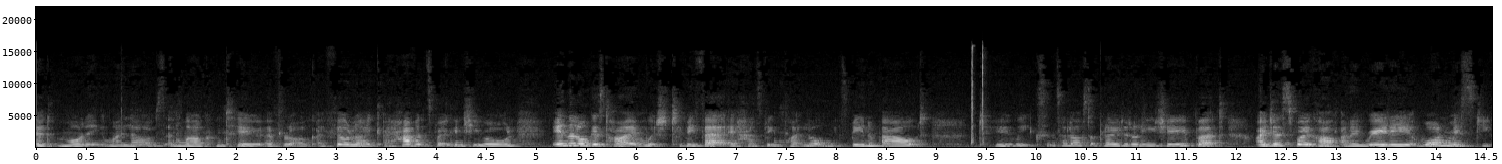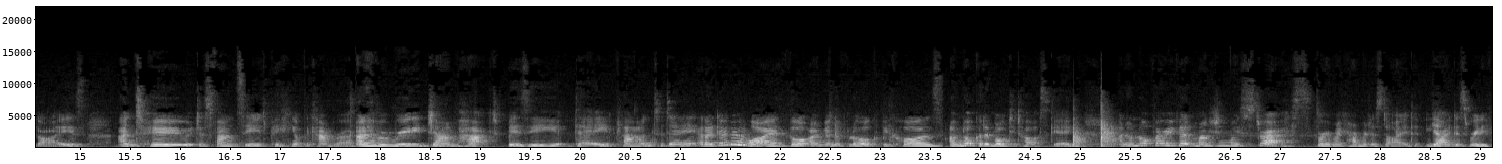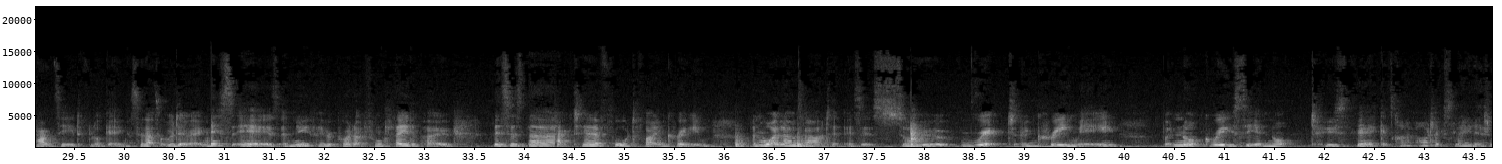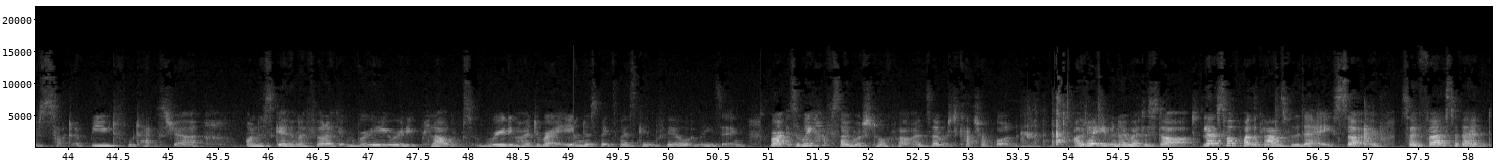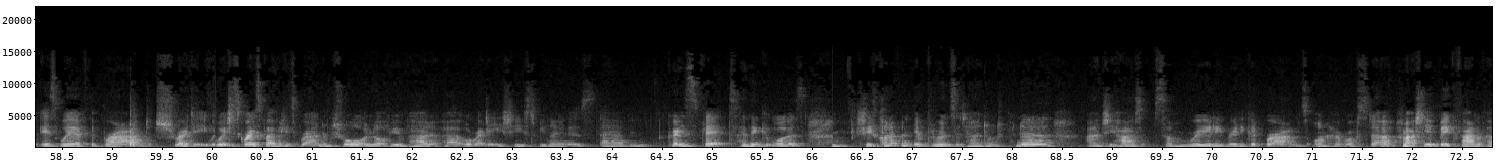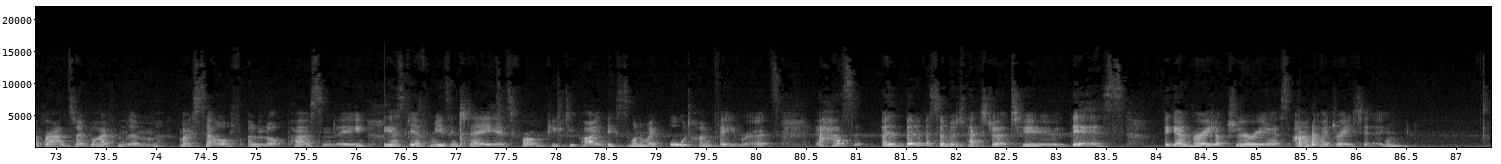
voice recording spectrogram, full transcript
Good morning my loves and welcome to a vlog. I feel like I haven't spoken to you all in the longest time which to be fair it has been quite long. It's been about two weeks since I last uploaded on YouTube but I just woke up and I really one missed you guys and two just fancied picking up the camera I have a really jam-packed busy day planned today and I don't know why I thought I'm gonna vlog because I'm not good at multitasking and I'm not very good at managing my stress. Sorry my camera just died. Yeah I just really fancied vlogging so that's what we're doing. This is a new favourite product from Clé de Peau this is their Active Fortifying Cream. And what I love about it is it's so rich and creamy, but not greasy and not too thick. It's kind of hard to explain. It's just such a beautiful texture on the skin and I feel like it really really plumps really hydrates and just makes my skin feel amazing. Right so we have so much to talk about and so much to catch up on. I don't even know where to start. Let's talk about the plans for the day. So so first event is with the brand Shreddy which is Grace Beverly's brand. I'm sure a lot of you have heard of her already. She used to be known as um, Grace Fit I think it was. She's kind of an influencer turned entrepreneur and she has some really really good brands on her roster. I'm actually a big fan of her brands. And i buy from them myself a lot personally the spf i'm using today is from beauty pie this is one of my all-time favorites. It has a bit of a similar texture to this. Again very luxurious and hydrating.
